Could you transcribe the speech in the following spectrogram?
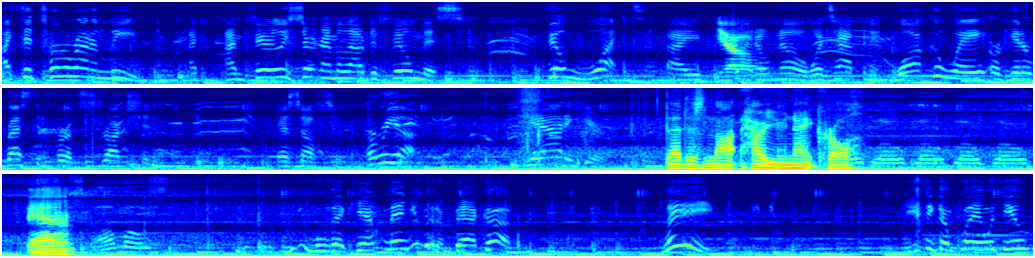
I said turn around and leave. I, I'm fairly certain I'm allowed to film this. Film what? I, Yo. I don't know. What's happening? Walk away or get arrested for obstruction. Yes, officer. Hurry up. Get out of here. That is not how you night crawl. Blow, blow, blow, blow. Yeah. Almost. You move that camera, man. You better back up. Leave. Do you think I'm playing with you?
